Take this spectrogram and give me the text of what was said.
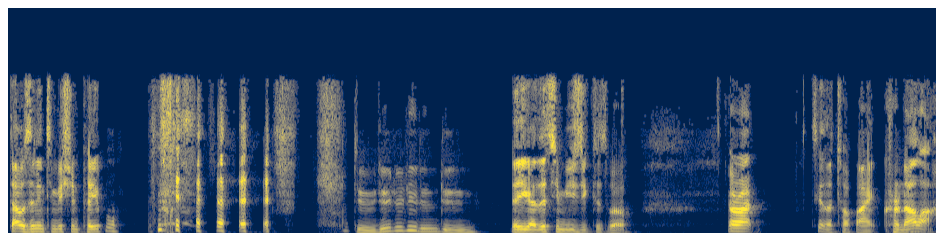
That was an intermission, people. Do do do do do do. There you go. That's your music as well. All right. Let's get the top eight. Cronulla.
